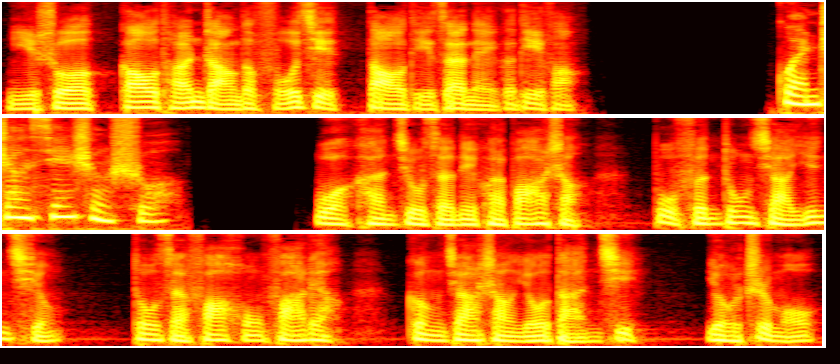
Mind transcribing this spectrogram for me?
你说高团长的福气到底在哪个地方？管账先生说：“我看就在那块疤上，不分冬夏阴晴，都在发红发亮，更加上有胆气，有智谋，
